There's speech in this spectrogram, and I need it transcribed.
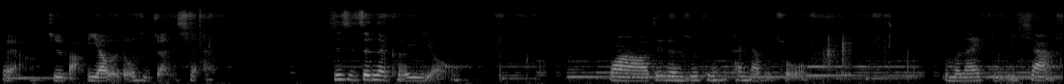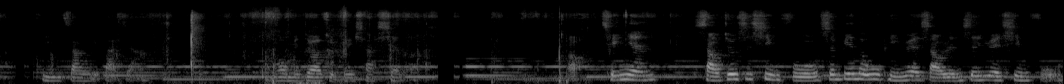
对啊，就是把必要的东西转起来，其实真的可以哦。哇，这本书听看起来不错，我们来读一下第一章给大家，然后我们就要准备下线了。好，前言：少就是幸福，身边的物品越少，人生越幸福，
